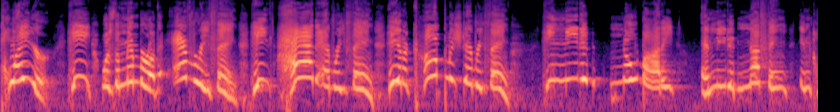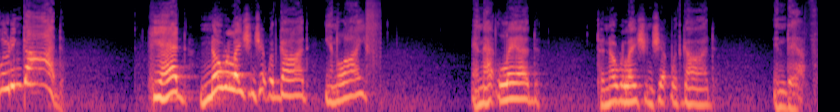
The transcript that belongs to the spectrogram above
player. He was the member of everything. He had everything. He had accomplished everything. He needed nobody and needed nothing, including God. He had no relationship with God in life, and that led to no relationship with God in death.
